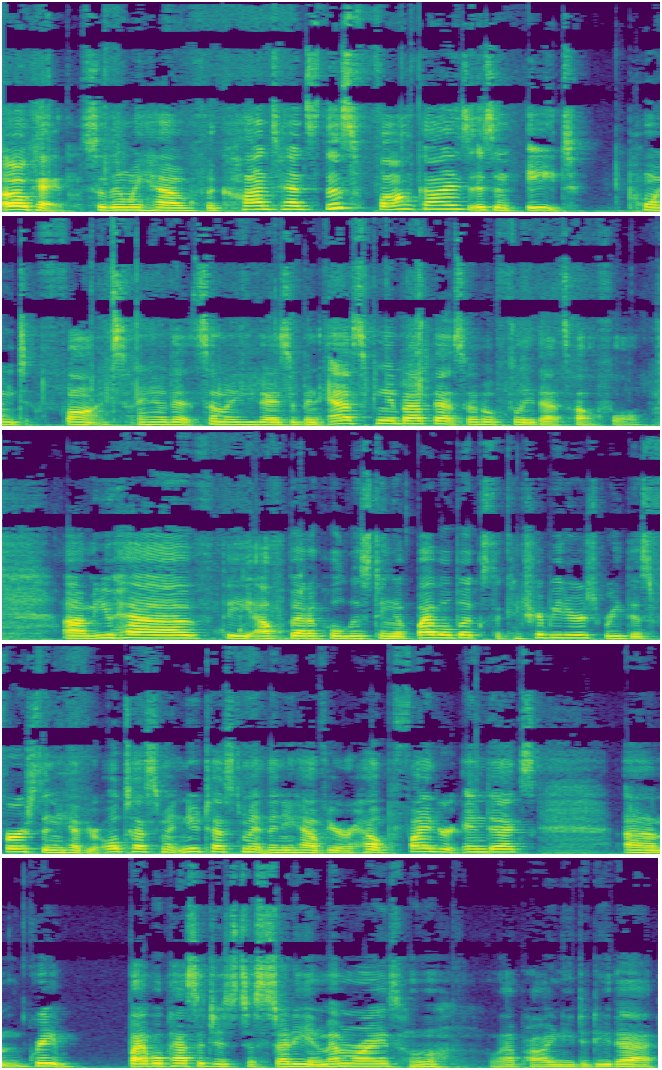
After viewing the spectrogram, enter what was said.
Okay, so then we have the contents. This font, guys, is an eight point font. I know that some of you guys have been asking about that, so hopefully that's helpful. Um, you have the alphabetical listing of Bible books, the contributors, read this first, then you have your Old Testament, New Testament, then you have your Help Finder Index, um, great Bible passages to study and memorize. Well, I probably need to do that.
